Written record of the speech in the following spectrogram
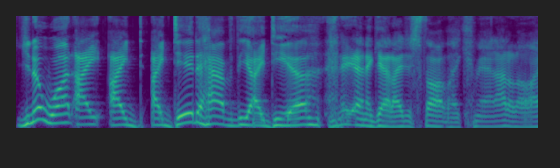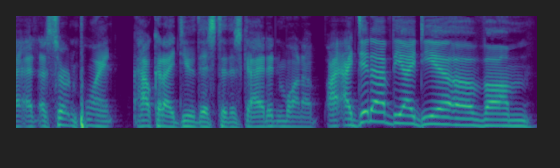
You know what? I I I did have the idea, and, and again, I just thought like, man, I don't know. I, at a certain point, how could I do this to this guy? I didn't want to. I, I did have the idea of um,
